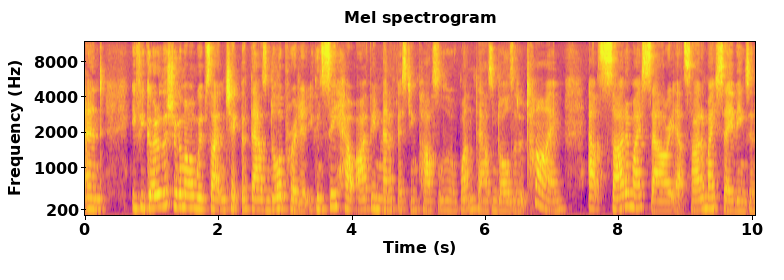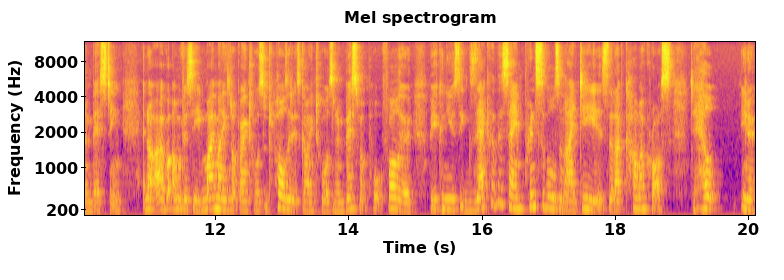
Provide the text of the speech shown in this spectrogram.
and if you go to the Sugar Mama website and check the $1,000 project, you can see how I've been manifesting parcels of $1,000 at a time outside of my salary, outside of my savings and investing. And obviously my money's not going towards a deposit, it's going towards an investment portfolio, but you can use exactly the same principles and ideas that I've come across to help you know,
